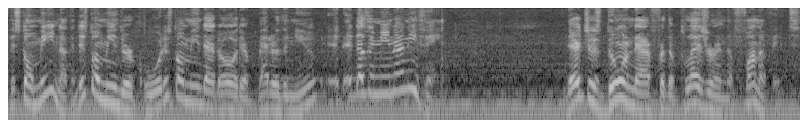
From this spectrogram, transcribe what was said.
This don't mean nothing. This don't mean they're cool. This don't mean that oh they're better than you. It, it doesn't mean anything. They're just doing that for the pleasure and the fun of it,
